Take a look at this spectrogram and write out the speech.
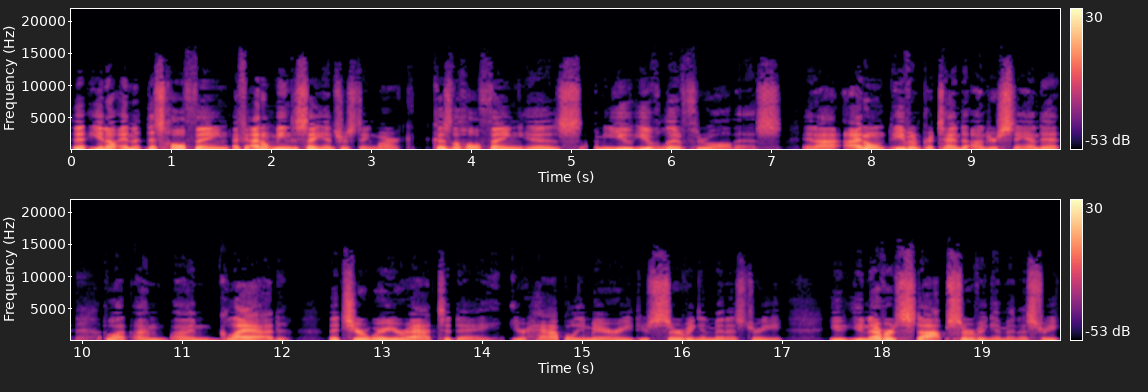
that you know, and this whole thing. I f- I don't mean to say interesting, Mark, because the whole thing is. I mean, you you've lived through all this, and I I don't even pretend to understand it, but I'm I'm glad that you're where you're at today. You're happily married. You're serving in ministry. You you never stop serving in ministry,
